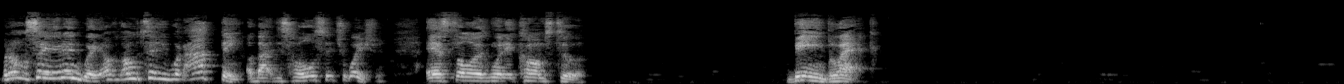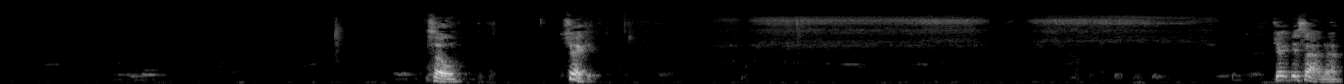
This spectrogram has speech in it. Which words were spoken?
But I'm gonna say it anyway. I'm, I'm gonna tell you what I think about this whole situation, as far as when it comes to being black. So, check it. Check this out now.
